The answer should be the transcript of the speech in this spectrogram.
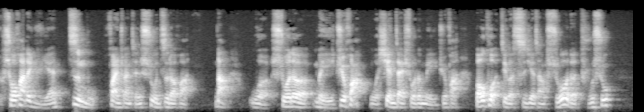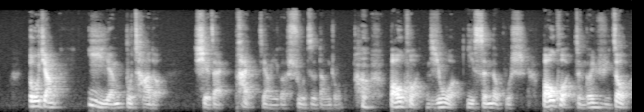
说话的语言字母换算成数字的话，那我说的每一句话，我现在说的每一句话，包括这个世界上所有的图书，都将一言不差的写在派这样一个数字当中，包括你我一生的故事，包括整个宇宙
